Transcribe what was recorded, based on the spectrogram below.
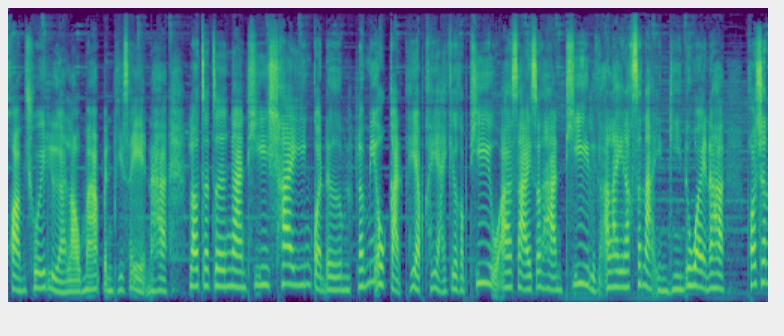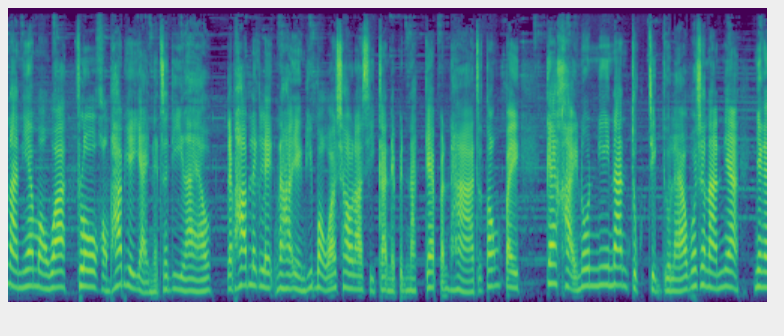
ความช่วยเหลือเรามากเป็นพิเศษนะคะ เราจะเจองานที่ใช่ยิ่งกว่าเดิม แล้วมีโอกาสขยับขยายเกี่ยวกับที่อยู่อาศัยสถานที่หรืออะไรลักษณะอย่างนี้ด้วยนะคะ เพราะฉะนั้นเนี่ยมองว่า flow ของภาพใหญ่ๆเนี่ยจะดีแล้วแต่ภาพเล็กๆนะคะ อย่างที่บอกว่าชาวราศีกันย์เนี่ยเป็นนักแก้ปัญหาจะต้องไป แก้ไขโน่นนี่นั่นจุกจิกอยู่แล้ว เพราะฉะนั้นเนี่ยยังไง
